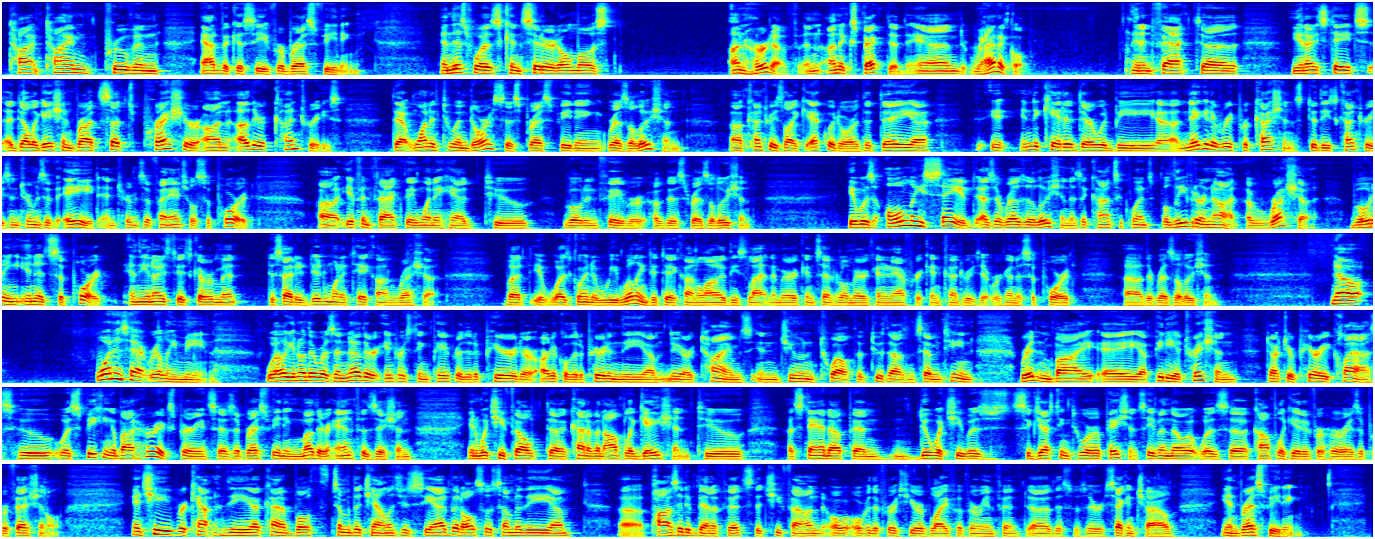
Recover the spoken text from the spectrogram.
time proven advocacy for breastfeeding. And this was considered almost unheard of and unexpected and radical. And in fact, uh, the United States delegation brought such pressure on other countries that wanted to endorse this breastfeeding resolution uh, countries like Ecuador that they uh, indicated there would be uh, negative repercussions to these countries in terms of aid, in terms of financial support, uh, if in fact they went ahead to vote in favor of this resolution. It was only saved as a resolution as a consequence, believe it or not, of Russia voting in its support, and the United States government decided it didn't want to take on Russia but it was going to be willing to take on a lot of these Latin American, Central American, and African countries that were going to support uh, the resolution. Now, what does that really mean? Well, you know, there was another interesting paper that appeared, or article that appeared in the um, New York Times in June 12th of 2017, written by a, a pediatrician, Dr. Perri Klass, who was speaking about her experience as a breastfeeding mother and physician in which she felt uh, kind of an obligation to uh, stand up and do what she was suggesting to her patients, even though it was uh, complicated for her as a professional. And she recounted the uh, kind of both some of the challenges she had, but also some of the um, uh, positive benefits that she found over the first year of life of her infant. Uh, this was her second child in breastfeeding.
